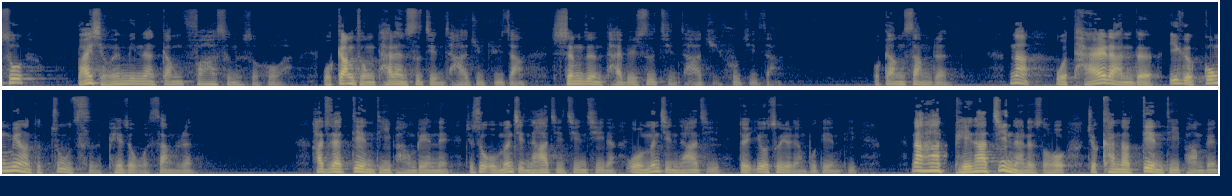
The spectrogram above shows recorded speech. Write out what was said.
说：“白小燕命案刚发生的时候啊，我刚从台南市警察局局长升任台北市警察局副局长，我刚上任。”那我台南的一个公庙的住持陪着我上任，他就在电梯旁边呢，就是我们警察局进去呢，我们警察局对右侧有两部电梯，那他陪他进来的时候，就看到电梯旁边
